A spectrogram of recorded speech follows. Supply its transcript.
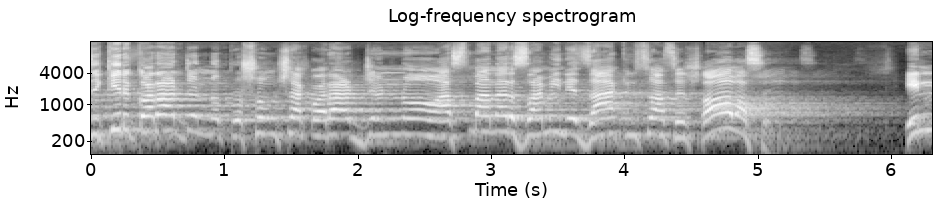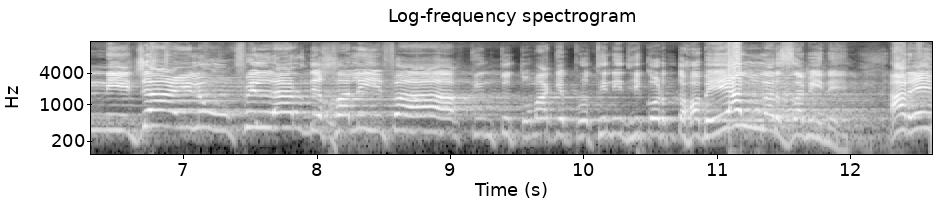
জিকির করার জন্য, প্রশংসা করার জন্য, আসমান আর জমিনে যা কিছু আছে, সব আছে। কিন্তু তোমাকে প্রতিনিধি করতে হবে এই আল্লাহর জমিনে। আর এই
